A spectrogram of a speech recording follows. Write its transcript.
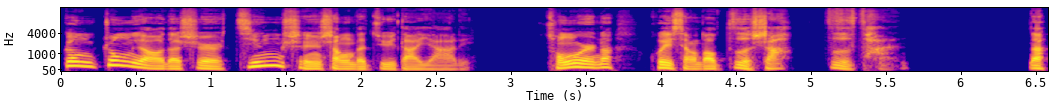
更重要的是精神上的巨大压力，从而呢会想到自杀自残。那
